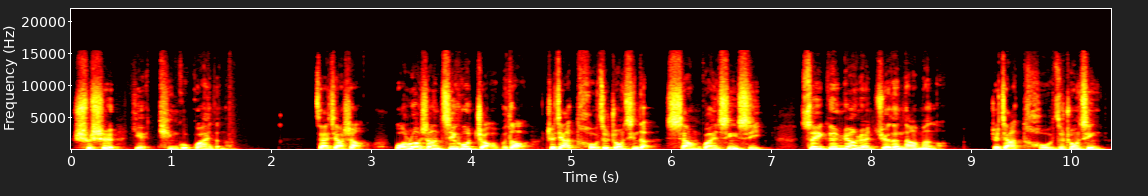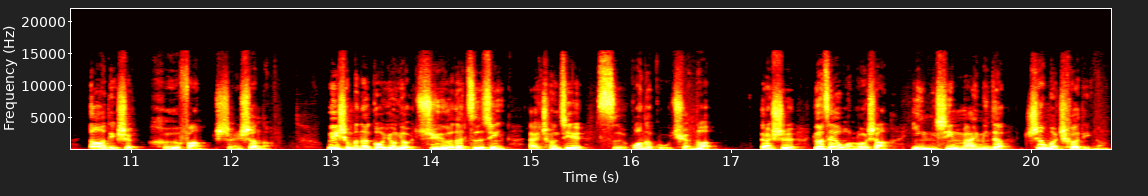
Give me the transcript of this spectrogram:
是不是也挺古怪的呢？再加上网络上几乎找不到这家投资中心的相关信息。所以更让人觉得纳闷了，这家投资中心到底是何方神圣呢？为什么能够拥有巨额的资金来承接紫光的股权呢？但是又在网络上隐姓埋名的这么彻底呢？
